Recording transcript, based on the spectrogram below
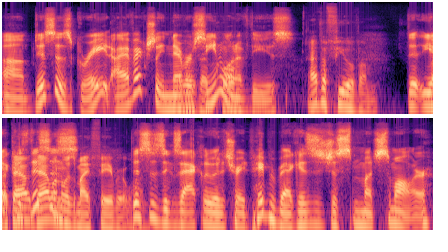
Um, this is great. I have actually never seen cool. one of these. I have a few of them. Th- yeah, that, this that one was my favorite one. This is exactly what a trade paperback is. It's just much smaller.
